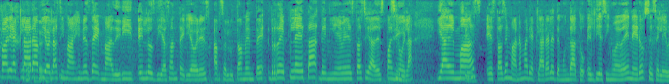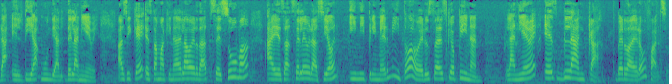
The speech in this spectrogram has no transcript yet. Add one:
María Clara vio las imágenes de Madrid en los días anteriores, absolutamente repleta de nieve esta ciudad española. Y además, esta semana, María Clara, le tengo un dato, el 19 de enero se celebra el Día Mundial de la Nieve. Así que esta máquina de la verdad se suma a esa celebración y mi primer mito, a ver ustedes qué opinan. La nieve es blanca, ¿verdadero o falso?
